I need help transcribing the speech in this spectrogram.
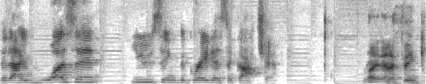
that I wasn't using the grade as a gotcha. Right. And I think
